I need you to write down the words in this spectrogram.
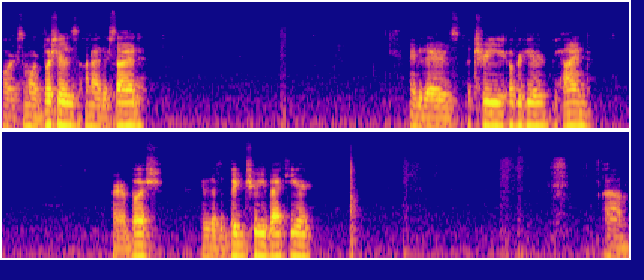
or some more bushes on either side. Maybe there's a tree over here behind or a bush. Maybe there's a big tree back here. Um,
